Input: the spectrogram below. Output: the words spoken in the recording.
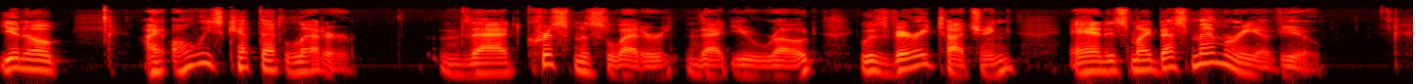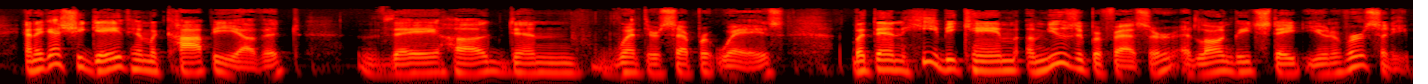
you know, I always kept that letter, that Christmas letter that you wrote. It was very touching, and it's my best memory of you. And I guess she gave him a copy of it. They hugged and went their separate ways. But then he became a music professor at Long Beach State University.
